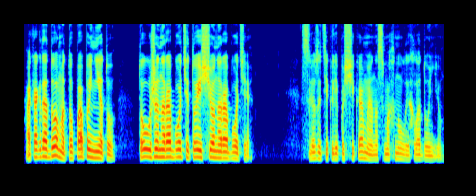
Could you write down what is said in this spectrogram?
А когда дома, то папы нету. То уже на работе, то еще на работе. Слезы текли по щекам, и она смахнула их ладонью,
